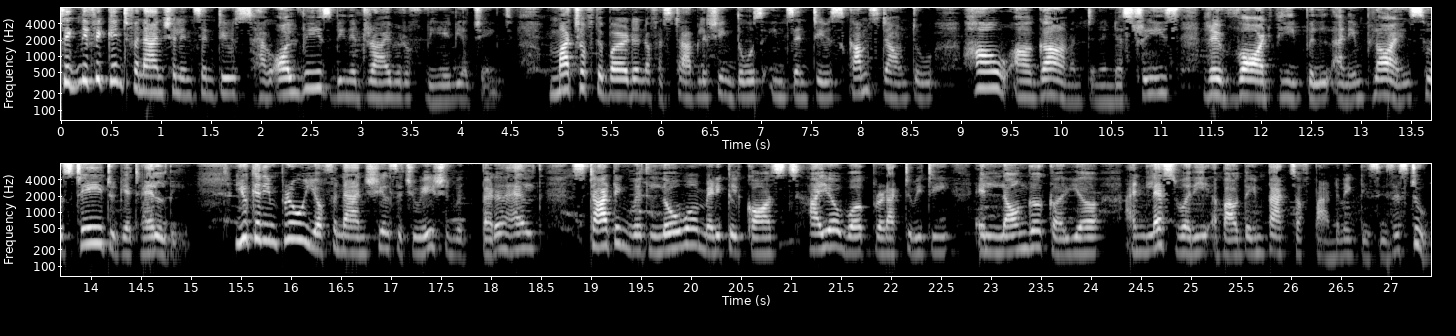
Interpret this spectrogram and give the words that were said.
Significant financial incentives have always been a driver of behavior change. Much of the burden of establishing those incentives comes down to how our government and industries reward people and employees who stay to get healthy. You can improve your financial situation with better health, starting with lower medical costs, higher work productivity, a longer career, and less worry about the impacts of pandemic diseases too.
